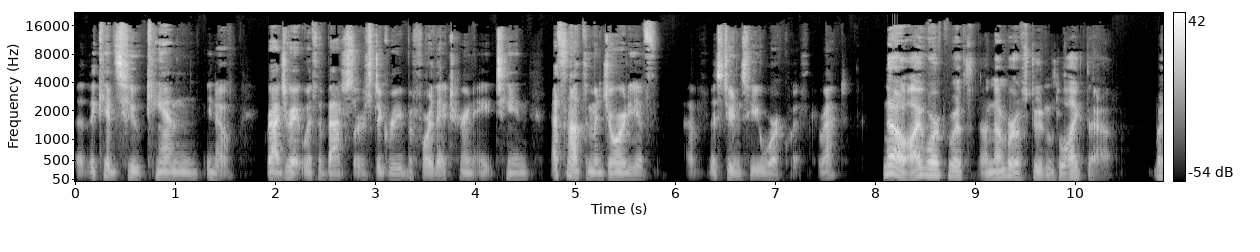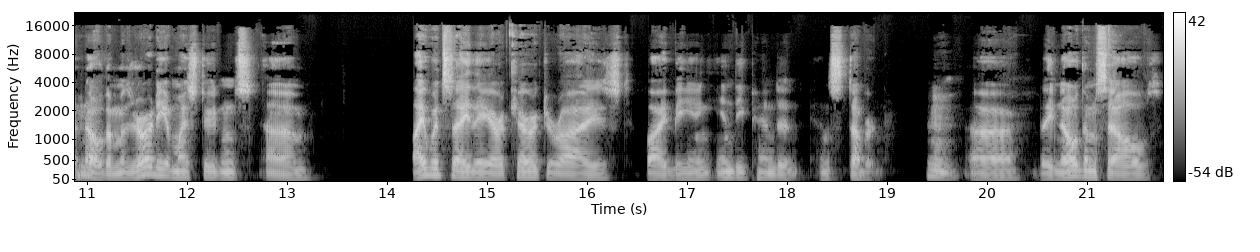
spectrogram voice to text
The kids who can, you know, graduate with a bachelor's degree before they turn 18, that's not the majority of of the students who you work with, correct? No, I worked with a number of students like that. But mm-hmm. no, the majority of my students, um, I would say they are characterized by being independent and stubborn. Mm. Uh, they know themselves.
